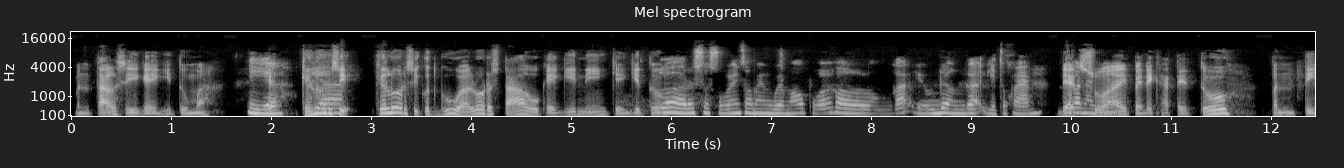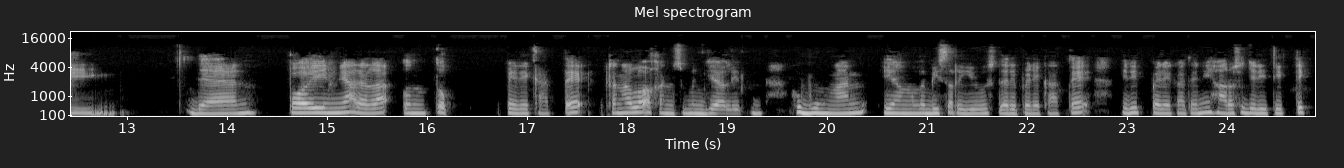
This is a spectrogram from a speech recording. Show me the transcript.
mental sih kayak gitu mah. Iya. Kayak, kayak ya. lu harus kayak lu harus ikut gua lu harus tahu kayak gini kayak gitu. Lo harus sesuai sama yang gue mau pokoknya kalau lo enggak ya udah enggak gitu kan. That's kan why PDKT itu penting. Dan poinnya adalah untuk PDKT karena lo akan menjalin hubungan yang lebih serius dari PDKT jadi PDKT ini harusnya jadi titik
